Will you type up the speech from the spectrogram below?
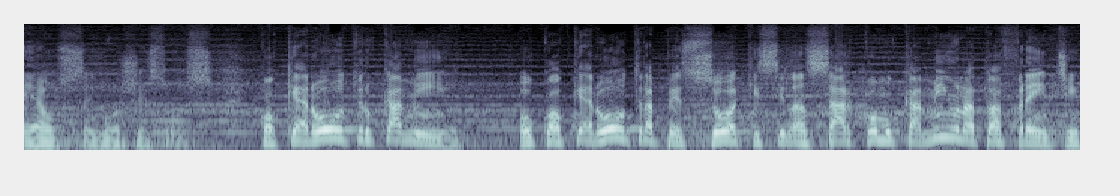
é o Senhor Jesus. Qualquer outro caminho ou qualquer outra pessoa que se lançar como caminho na tua frente,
